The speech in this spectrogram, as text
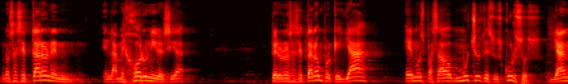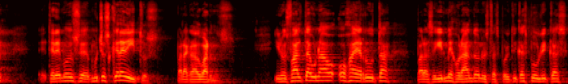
nos aceptaron en, la mejor universidad, pero nos aceptaron porque ya hemos pasado muchos de sus cursos, ya eh, tenemos muchos créditos para graduarnos y nos falta una hoja de ruta para seguir mejorando nuestras políticas públicas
